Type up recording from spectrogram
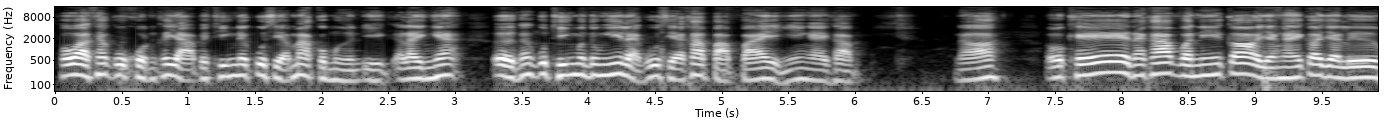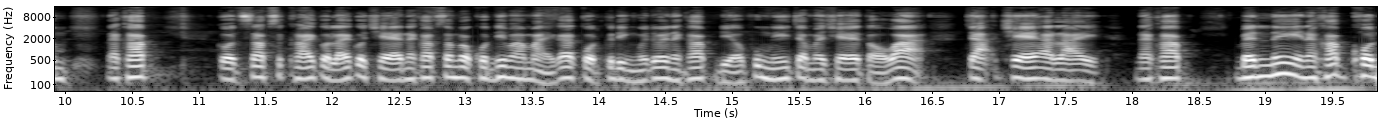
เพราะว่าถ้ากูขนขยะไปทิ้งเนี่ยกูเสียมากกว่าหมื่นอีกอะไรเงี้ยเอองั้นกูทิ้งมันตรงนี้แหละกูเสียค่าปรับไปอย่างงี้ไงครับเนาะโอเคนะครับ วันนี้ก็ยังไงก็อย่าลืมนะครับ กด subscribe กดไลค์กดแชร์นะครับสำหรับคนที่มาใหม่ก็กดกระดิ่งไว้ด้วยนะครับ เดี๋ยวพรุ่งนี้จะมาแชร์ต่อว่าจะแชร์อะไรนะครับ เบนนี่นะครับ คน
